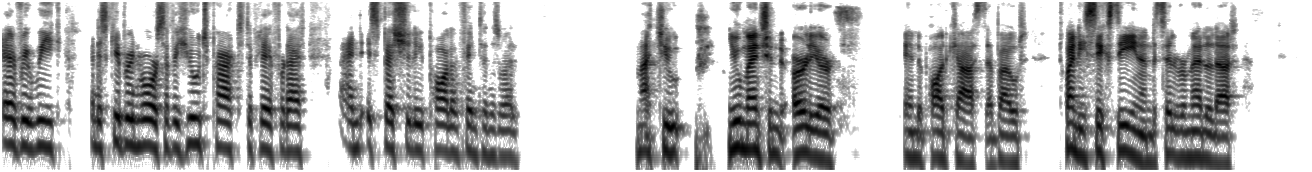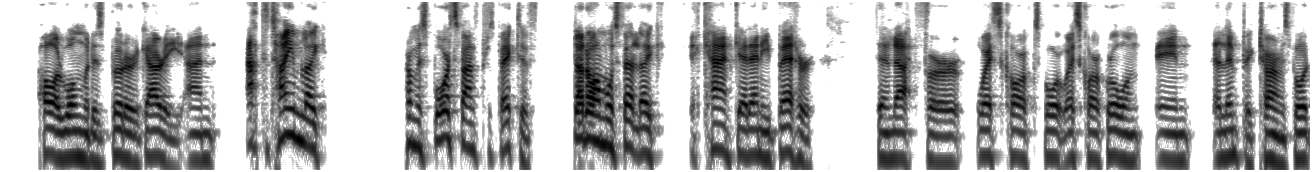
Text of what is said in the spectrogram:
every week, and the Skibbereen Roars have a huge part to play for that, and especially Paul and Fintan as well. Matthew, you mentioned earlier in the podcast about 2016 and the silver medal that Paul won with his brother Gary, and at the time, like from a sports fan's perspective, that almost felt like it can't get any better than that for West Cork sport, West Cork rowing in Olympic terms. But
